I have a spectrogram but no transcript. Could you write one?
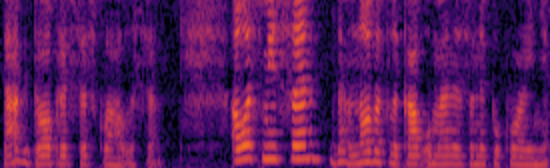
так добре все склалося. А ось мій син давно викликав у мене занепокоєння.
